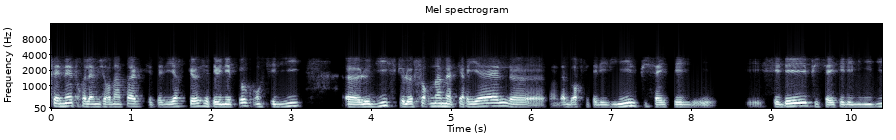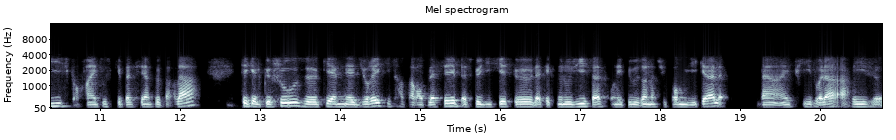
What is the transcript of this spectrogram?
fait naître la mesure d'impact. C'est-à-dire que c'était une époque où on s'est dit euh, le disque, le format matériel, euh, d'abord c'était les vinyles, puis ça a été les, CD, puis ça a été les mini-disques, enfin et tout ce qui est passé un peu par là. C'est quelque chose qui est amené à durer, qui ne sera pas remplacé parce que d'ici est ce que la technologie fasse qu'on n'ait plus besoin d'un support musical, ben, et puis voilà, arrive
